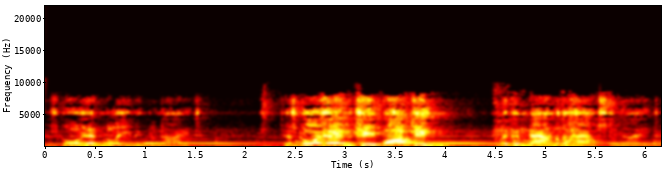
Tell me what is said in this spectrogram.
Just go ahead and believe him tonight. Just go ahead and keep walking with him down to the house tonight.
